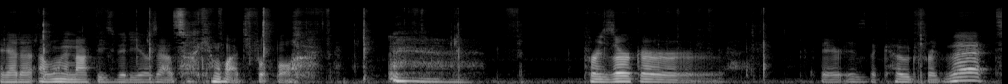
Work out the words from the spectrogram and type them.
I gotta, I wanna knock these videos out so I can watch football. Perrserker. There is the code for that.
